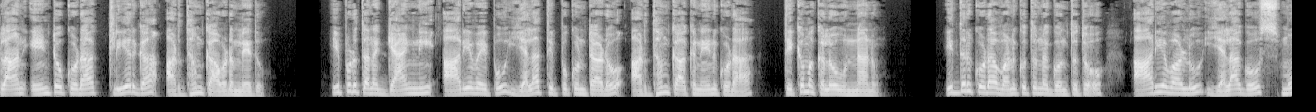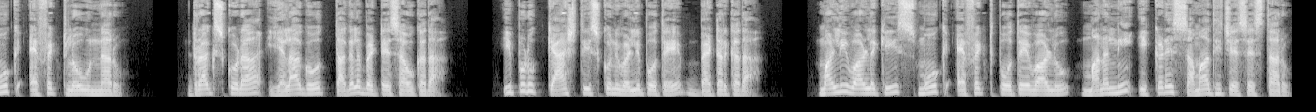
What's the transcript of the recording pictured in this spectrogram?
ప్లాన్ ఏంటో కూడా క్లియర్గా అర్థం కావడం లేదు. ఇప్పుడు తన గ్యాంగ్ని ఆర్యవైపు ఎలా తిప్పుకుంటాడో అర్థం కాక నేను కూడా తికమకలో ఉన్నాను. ఇద్దరు కూడా వణుకుతున్న గొంతుతో ఆర్యవాళ్ళు ఎలాగో స్మోక్ ఎఫెక్ట్లో ఉన్నారు. డ్రగ్స్ కూడా ఎలాగో తగలబెట్టేశావు కదా. ఇప్పుడు క్యాష్ తీసుకుని వెళ్ళిపోతే బెటర్ కదా. మళ్ళీ వాళ్ళకి స్మోక్ ఎఫెక్ట్ పోతే వాళ్ళు మనల్ని ఇక్కడే సమాధి చేసేస్తారు.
